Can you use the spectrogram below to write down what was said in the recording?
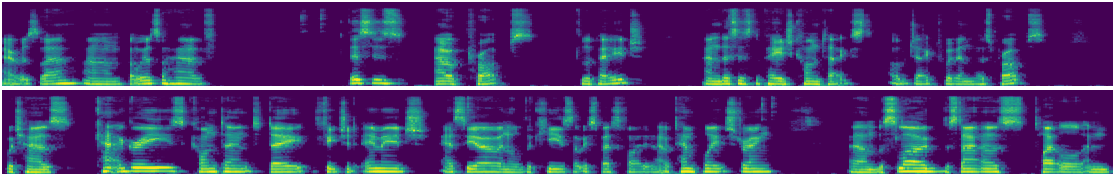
errors there. Um, but we also have, this is our props the page. And this is the page context object within those props, which has categories, content, date, featured image, SEO, and all the keys that we specified in our template string. Um, the slug, the status, title, and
